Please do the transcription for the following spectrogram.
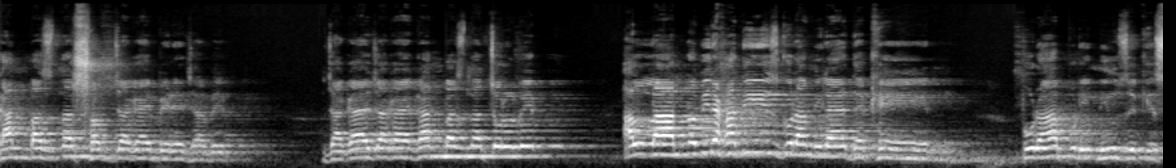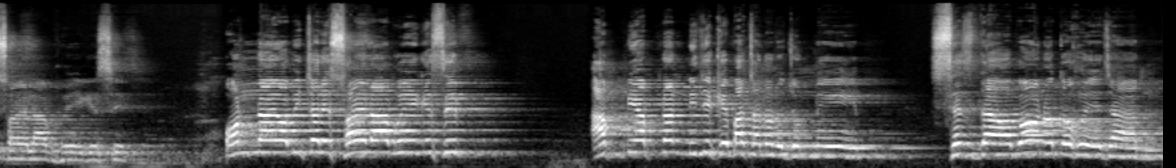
গান বাজনা সব জায়গায় বেড়ে যাবে। জায়গায় জায়গায় গান বাজনা চলবে। আল্লাহ নবীর হাদিসগুলা মিলায় দেখেন। পুরাপুরি মিউজিকে সয়লাভ হয়ে গেছে। অন্যায় অবিচারে সয়লাভ হয়ে গেছে। আপনি আপনার নিজেকে বাঁচানোর জন্যে সেজদা অবনত হয়ে যান।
